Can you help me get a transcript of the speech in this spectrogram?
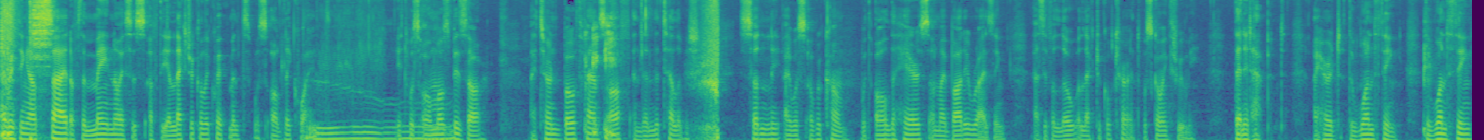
Everything outside of the main noises of the electrical equipment was oddly quiet. It was almost bizarre. I turned both fans off and then the television. Suddenly, I was overcome with all the hairs on my body rising as if a low electrical current was going through me. Then it happened. I heard the one thing, the one thing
